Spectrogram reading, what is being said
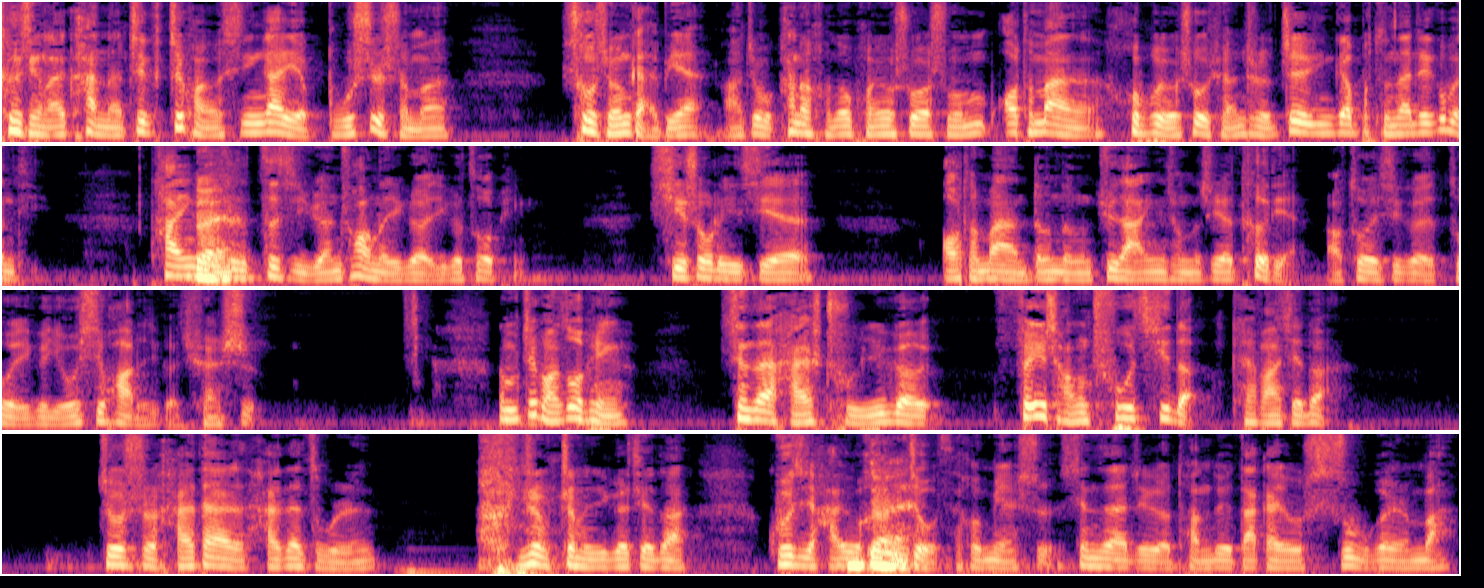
特性来看呢，这这款游戏应该也不是什么授权改编啊。就我看到很多朋友说什么奥特曼会不会有授权制，这应该不存在这个问题，它应该是自己原创的一个一个作品，吸收了一些奥特曼等等巨大英雄的这些特点，然后做一些个做一个游戏化的一个诠释。那么这款作品。现在还处于一个非常初期的开发阶段，就是还在还在组人，这么这么一个阶段，估计还有很久才会面试。现在这个团队大概有十五个人吧，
